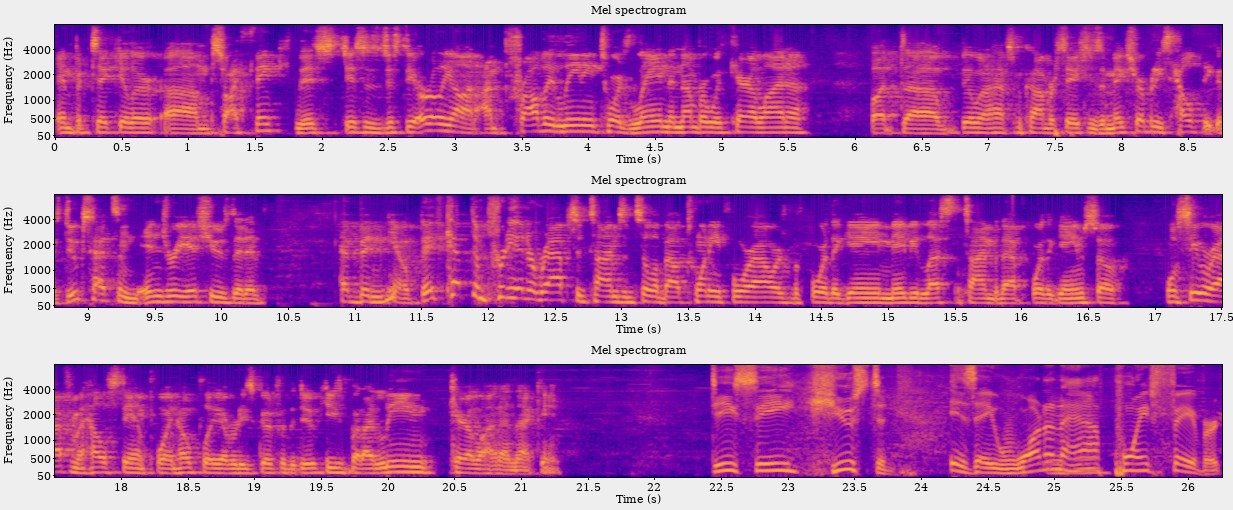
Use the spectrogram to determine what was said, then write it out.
in particular. Um, so I think this this is just the early on. I'm probably leaning towards laying the number with Carolina. But uh, we want to have some conversations and make sure everybody's healthy because Duke's had some injury issues that have have been, you know, they've kept them pretty under wraps at times until about 24 hours before the game, maybe less than time of that before the game. So we'll see where we're at from a health standpoint. Hopefully everybody's good for the Dukies, but I lean Carolina in that game. DC Houston is a one and a half point favorite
